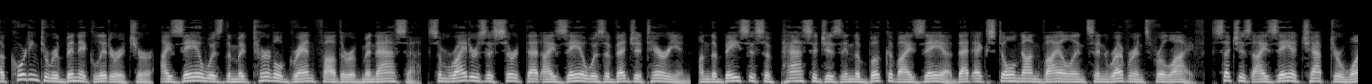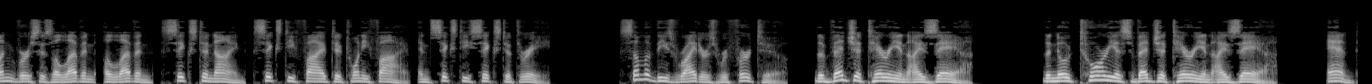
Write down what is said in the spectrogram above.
According to rabbinic literature, Isaiah was the maternal grandfather of Manasseh. Some writers assert that Isaiah was a vegetarian, on the basis of passages in the book of Isaiah that extol nonviolence and reverence for life, such as Isaiah chapter 1 verses 11, 11, 6–9, 65–25, and 66 to 3. Some of these writers refer to the vegetarian Isaiah, the notorious vegetarian Isaiah, and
